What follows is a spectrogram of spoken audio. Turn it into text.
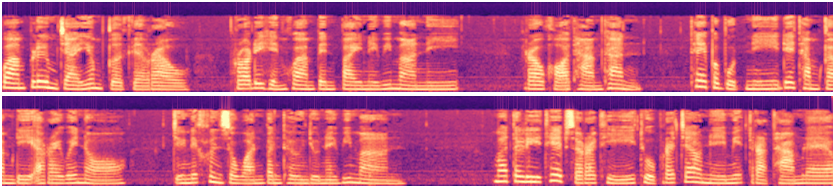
ความปลื้มใจย่อมเกิดแก่เรา เพราะได้เห็นความเป็นไปในวิมานนี้ เราขอถามท่าน เทพบุตรนี้ได้ทำกรรมดีอะไรไว้หนอ จึงได้ขึ้นสวรรค์บันเทิงอยู่ในวิมาน มาตลีเทพสารถีถูกพระเจ้าเนมิตรัสถามแล้ว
